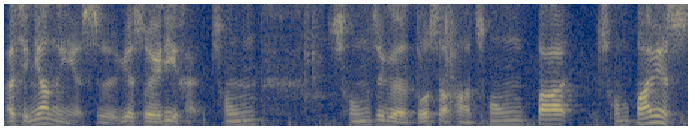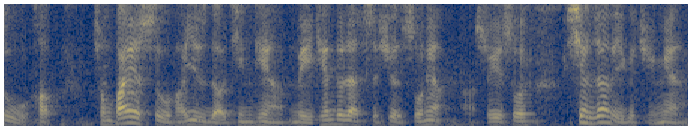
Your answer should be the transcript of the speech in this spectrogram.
而且量能也是越缩越厉害。从从这个多少号，从八从八月十五号，从八月十五号一直到今天啊，每天都在持续的缩量啊，所以说现在的一个局面，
